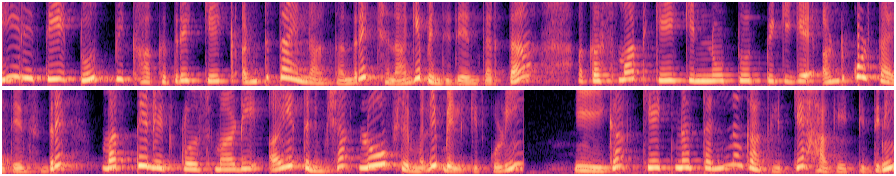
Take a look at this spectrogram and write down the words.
ಈ ರೀತಿ ಟೂತ್ ಪಿಕ್ ಹಾಕಿದ್ರೆ ಕೇಕ್ ಅಂಟುತ್ತಾ ಇಲ್ಲ ಅಂತಂದರೆ ಚೆನ್ನಾಗಿ ಬೆಂದಿದೆ ಅಂತ ಅರ್ಥ ಅಕಸ್ಮಾತ್ ಕೇಕ್ ಇನ್ನು ಟೂತ್ ಪಿಕ್ಕಿಗೆ ಅಂಟ್ಕೊಳ್ತಾ ಇದೆ ಅನಿಸಿದ್ರೆ ಮತ್ತೆ ಲಿಡ್ ಕ್ಲೋಸ್ ಮಾಡಿ ಐದು ನಿಮಿಷ ಲೋ ಫ್ಲೇಮಲ್ಲಿ ಬೇಲಿಕ್ಕಿಟ್ಕೊಳ್ಳಿ ಈಗ ಕೇಕ್ನ ತಣ್ಣಗಾಗಲಿಕ್ಕೆ ಹಾಗೆ ಇಟ್ಟಿದ್ದೀನಿ.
